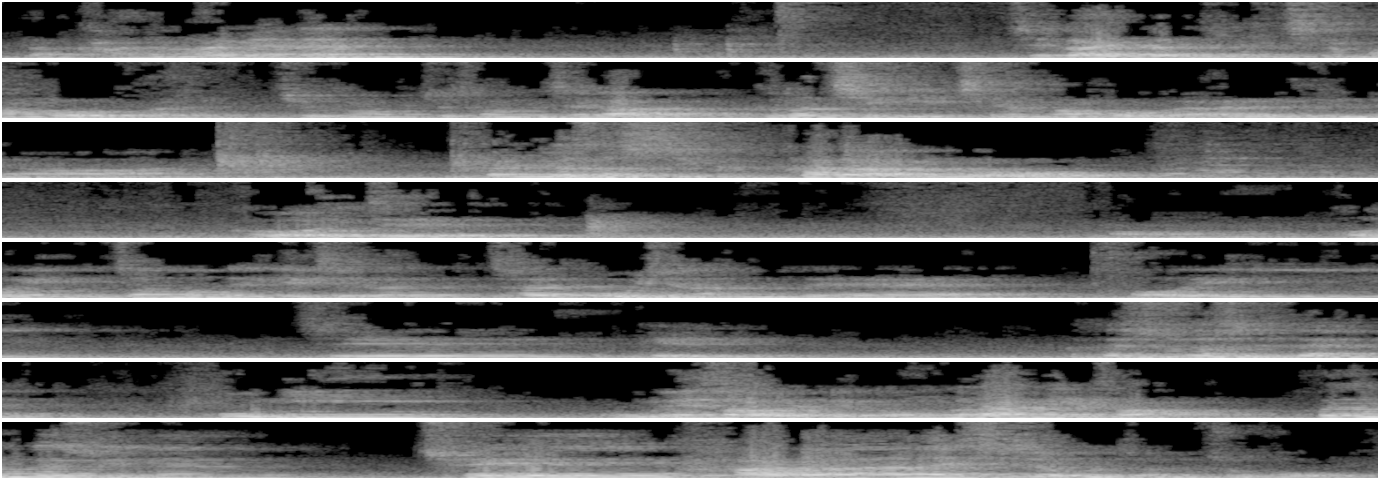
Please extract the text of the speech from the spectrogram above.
일단 가능하면은 제가 일단 이렇게 치는 방법, 아, 죄송, 죄송합니다. 제가 끌어치기 치는 방법을 알려드리면 일단 6시 극하단으로 거의 이제 어, 거의 이 정도인데 이게 제가 잘 보이진 않는데 거의 이렇게 그때 숙였을 때 공이 공에서 이렇게 동그라미에서 허용될 수 있는 최하단의 지점을 저는 주고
